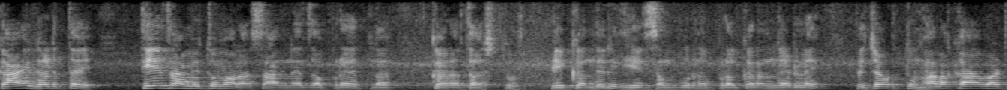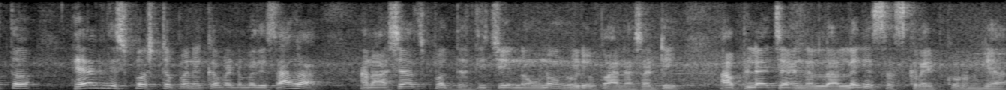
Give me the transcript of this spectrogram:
काय घडतंय तेच आम्ही तुम्हाला सांगण्याचा प्रयत्न करत असतो. एकंदरीत हे संपूर्ण प्रकरण घडलं आहे त्याच्यावर तुम्हाला काय वाटतं हे अगदी स्पष्टपणे कमेंटमध्ये सांगा. आणि अशाच पद्धतीचे नवनवन व्हिडिओ पाहण्यासाठी आपल्या चॅनलला लगेच सबस्क्राईब करून घ्या.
